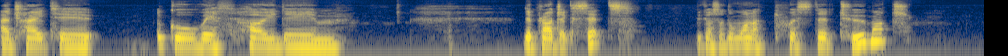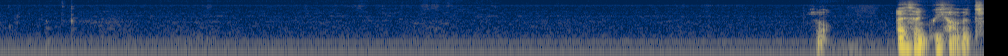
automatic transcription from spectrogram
I try to go with how the um, the project sits because I don't want to twist it too much. So I think we have it.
